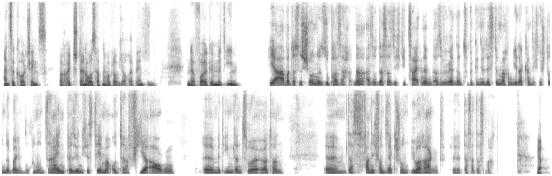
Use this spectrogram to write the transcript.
Einzelcoachings bereitstellen. Aber das hatten wir, glaube ich, auch erwähnt in, in der Folge mit ihm. Ja, aber das ist schon eine super Sache, ne? Also, dass er sich die Zeit nimmt. Also, wir werden dann zu Beginn eine Liste machen. Jeder kann sich eine Stunde bei ihm buchen und sein persönliches Thema unter vier Augen äh, mit ihm dann zu erörtern. Ähm, das fand ich von Zack schon überragend, äh, dass er das macht. Ja.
